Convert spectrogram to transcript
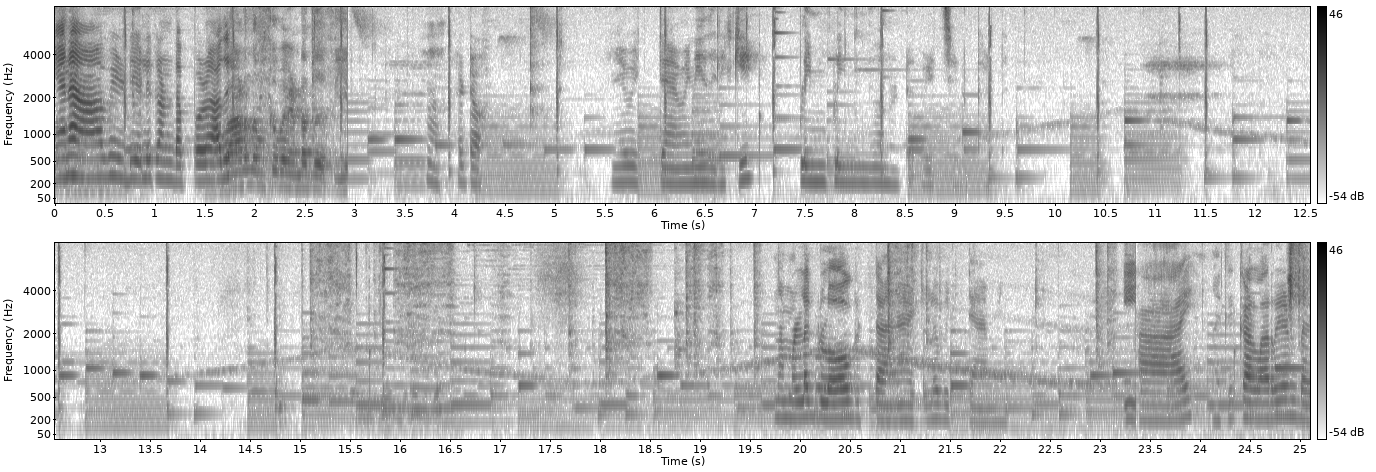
ഞാൻ ആ വീഡിയോയിൽ കണ്ടപ്പോൾ അത് നമുക്ക് വേണ്ടത്. പി ആ കേട്ടോ. വിറ്റാമിൻ ഇതിലേക്ക് പ്ലിം പ്ലിങ് പറഞ്ഞിട്ട് ഒഴിച്ചെടുക്കാണ്ട്. നമ്മളുടെ ഗ്ലോ കിട്ടാനായിട്ടുള്ള വിറ്റാമിൻ ഈ ഹായ് നമുക്ക് കളർ ഉണ്ട്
